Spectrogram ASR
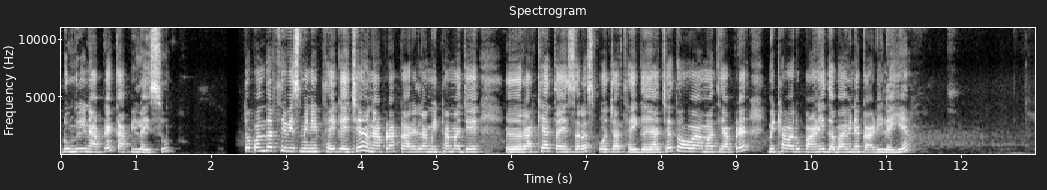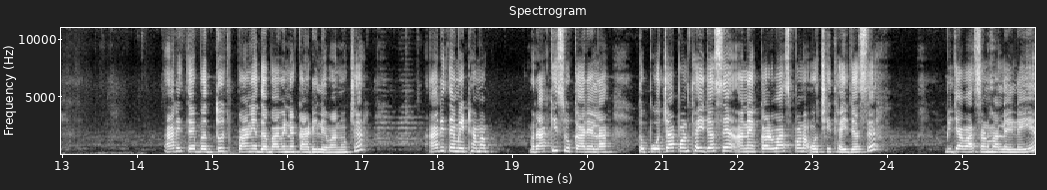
ડુંગળીને આપણે કાપી લઈશું. તો પંદરથી વીસ મિનિટ થઈ ગઈ છે અને આપણા કારેલા મીઠામાં જે રાખ્યા હતા એ સરસ પોચા થઈ ગયા છે. તો હવે આમાંથી આપણે મીઠાવાળું પાણી દબાવીને કાઢી લઈએ. આ રીતે બધું જ પાણી દબાવીને કાઢી લેવાનું છે. આ રીતે મીઠામાં રાખીશું કારેલા તો પોચા પણ થઈ જશે અને કડવાશ પણ ઓછી થઈ જશે. બીજા વાસણમાં લઈ લઈએ.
